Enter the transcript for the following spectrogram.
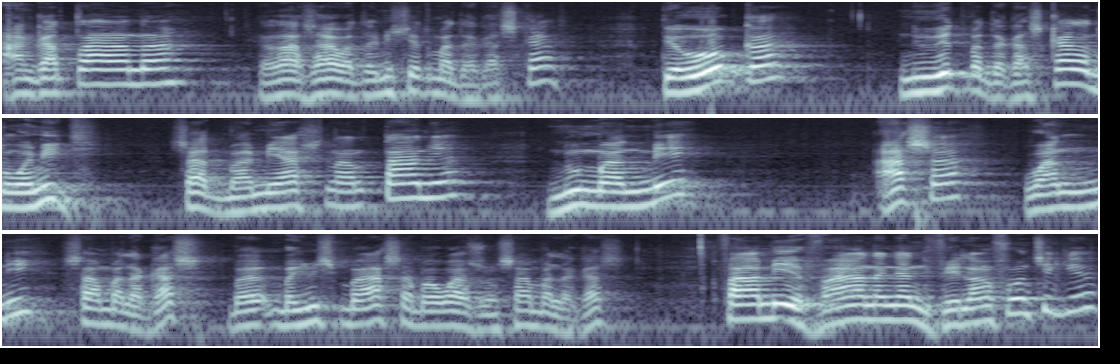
angatahana raha zavatra misy eto Madagasikara dia aoka ny eto Madagasikara no amidy sady mameasina ny tany no manome asa ho an'ny samy Malagasy mba misy mba asa mba ho azon'ny samy Malagasy fa hamehevahana ny any ivelany foana tsika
